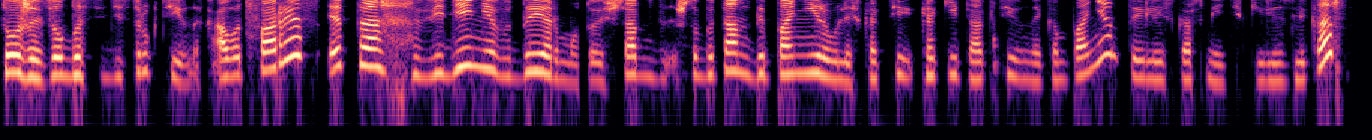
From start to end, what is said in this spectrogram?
тоже из области деструктивных. А вот форез – это введение в дерму, то есть чтобы там депонировались какие-то активные компоненты или из косметики, или из лекарств,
